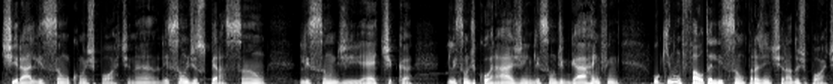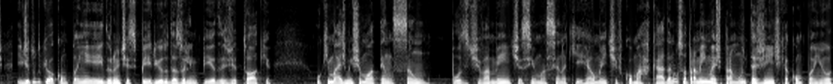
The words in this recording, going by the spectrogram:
tirar lição com o esporte, né? Lição de superação, lição de ética, lição de coragem, lição de garra, enfim. O que não falta é lição para a gente tirar do esporte. E de tudo que eu acompanhei aí durante esse período das Olimpíadas de Tóquio, o que mais me chamou a atenção positivamente, assim, uma cena que realmente ficou marcada, não só para mim, mas para muita gente que acompanhou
